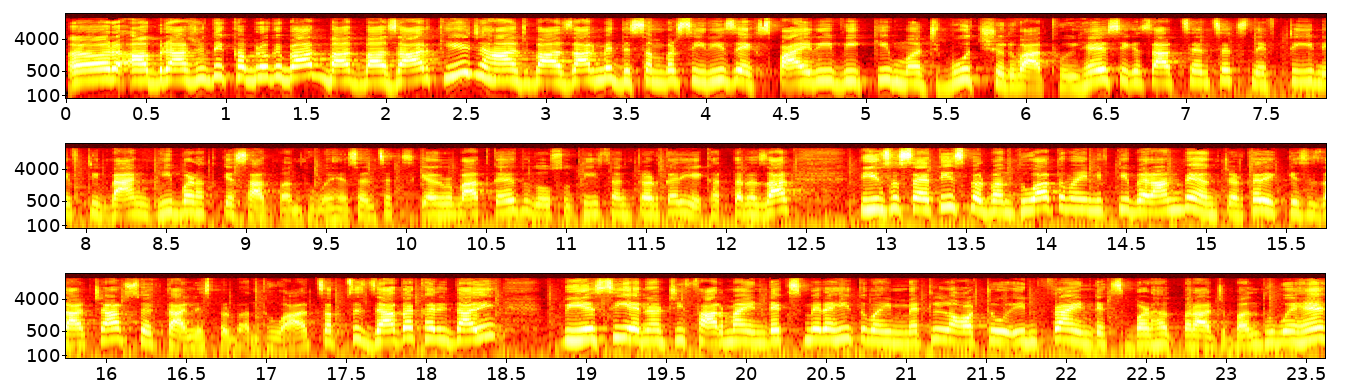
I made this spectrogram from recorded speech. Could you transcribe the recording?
और अब राजनीतिक खबरों के बाद बात बाज़ार की, जहाँ आज बाज़ार में दिसंबर सीरीज़ एक्सपायरी वीक की मज़बूत शुरुआत हुई है। इसी के साथ सेंसेक्स, निफ्टी निफ्टी बैंक भी बढ़त के साथ बंद हुए हैं। सेंसेक्स की अगर बात करें तो 230 अंक चढ़कर इकहत्तर हज़ार तीन पर बंद हुआ तो वहीं निफ्टी बिरानवे अंक चढ़कर इक्कीस पर बंद हुआ। आज सबसे ज़्यादा खरीदारी पीएससी एनर्जी फार्मा इंडेक्स में रही तो वहीं मेटल ऑटो इंफ्रा इंडेक्स बढ़त पर आज बंद हुए हैं।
